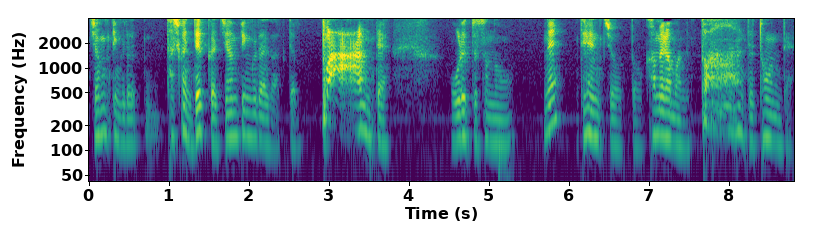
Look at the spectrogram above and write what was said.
ジャンピング台確かにでっかいジャンピング台があってバーンって俺とそのね店長とカメラマンでバーンって飛んで。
